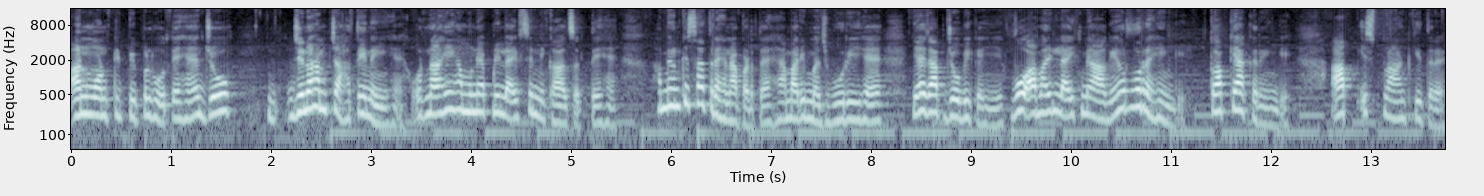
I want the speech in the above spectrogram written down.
अनवांटेड पीपल होते हैं जो जिन्हें हम चाहते नहीं हैं और ना ही हम उन्हें अपनी लाइफ से निकाल सकते हैं। हमें उनके साथ रहना पड़ता है। हमारी मजबूरी है या आप जो भी कहिए, वो हमारी लाइफ में आ गए और वो रहेंगे। तो आप क्या करेंगे? आप इस प्लांट की तरह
